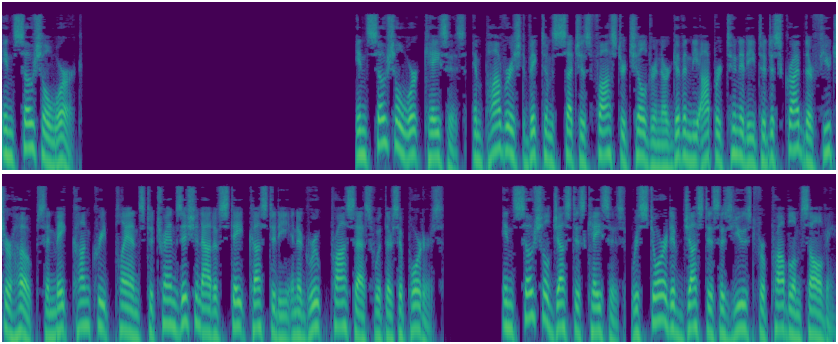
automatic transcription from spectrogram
In social work In social work cases, impoverished victims such as foster children are given the opportunity to describe their future hopes and make concrete plans to transition out of state custody in a group process with their supporters. In social justice cases, restorative justice is used for problem solving.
